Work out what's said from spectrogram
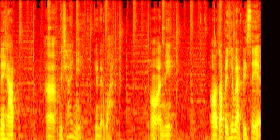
นี่ครับอ่าไม่ใช่นี่อยู่ไหนวะอ๋ออันนี้อ๋อต้องเป็นที่แหวนพิเศษ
